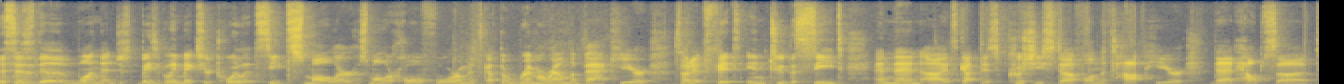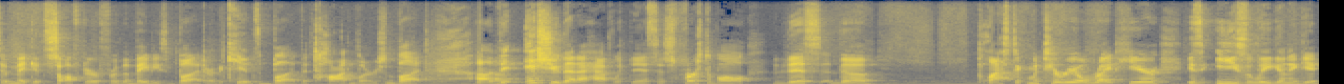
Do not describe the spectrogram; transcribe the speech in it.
This is the one that just basically makes your toilet seat smaller, a smaller hole for them. It's got the rim around the back here so that it fits into the seat and then uh, it's got this cushy stuff on the top here that helps uh, to make it softer for the baby's butt or the kid's butt, the toddler's butt. Uh, the issue that I have with this is first of all, this, the plastic material right here is easily gonna get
